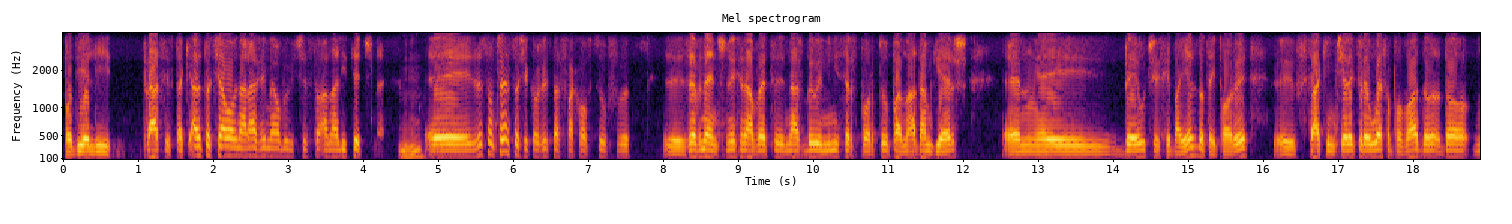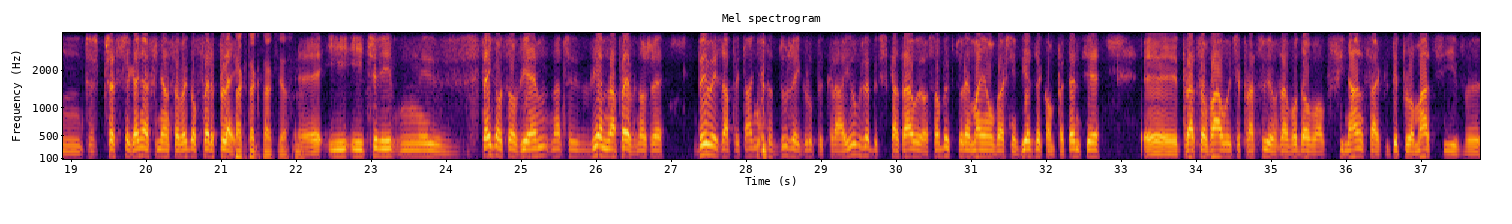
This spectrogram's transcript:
podjęli pracy w takiej, ale to ciało na razie miałoby być czysto analityczne. Mhm. E, Zresztą często się korzysta z fachowców e, zewnętrznych, nawet nasz były minister sportu, pan Adam Giersz, e, był, czy chyba jest do tej pory, w takim ciele, które UEFA powoła do, do mm, prze- przestrzegania finansowego fair play. Tak, tak, tak, jasne. I, I czyli mm, z tego co wiem, znaczy wiem na pewno, że były zapytania do dużej grupy krajów, żeby wskazały osoby, które mają właśnie wiedzę, kompetencje, e, pracowały czy pracują zawodowo w finansach, w dyplomacji, w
